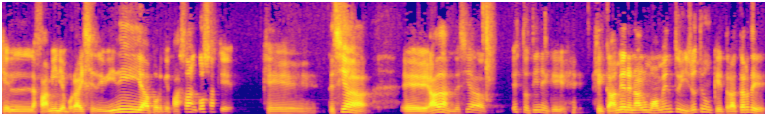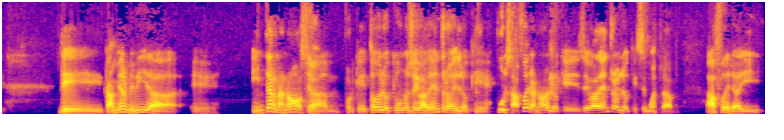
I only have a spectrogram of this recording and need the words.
que la familia por ahí se dividía, porque pasaban cosas que, que decía Adam, decía, esto tiene que, que cambiar en algún momento y yo tengo que tratar de, de cambiar mi vida eh, interna, ¿no? O sea, porque todo lo que uno lleva adentro es lo que expulsa afuera, ¿no? Lo que lleva adentro es lo que se muestra afuera. Y,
